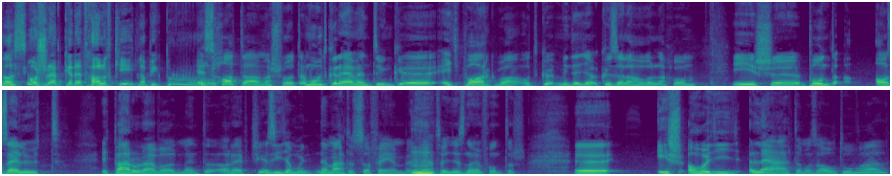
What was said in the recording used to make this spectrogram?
baszki. Most repkedett, hallott két napig. Prrrr. Ez hatalmas volt. A múltkor elmentünk egy parkba, ott kö, mindegy, a- közel, ahol lakom, és pont az előtt egy pár órával ment a repcsi, ez így amúgy nem állt össze a fejembe, mm. tehát hogy ez nagyon fontos. Ö, és ahogy így leálltam az autóval,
